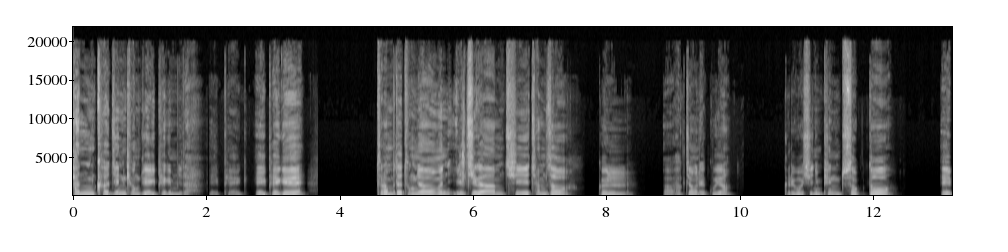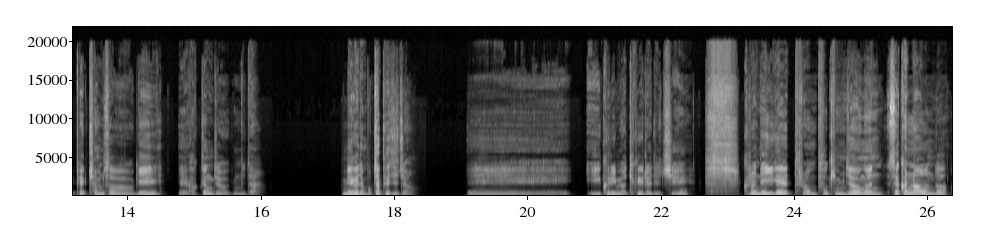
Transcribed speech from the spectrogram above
한 커진 경주 에이펙입니다. 에이펙. 에이펙에 트럼프 대통령은 일찌감치 참석을 어, 확정을 했고요. 그리고 시진핑 주석도 에이펙 참석이 예, 확정적입니다. 얘가 좀 복잡해지죠. 이, 이 그림이 어떻게 그려질지. 그런데 이게 트럼프 김정은 세컨 라운드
